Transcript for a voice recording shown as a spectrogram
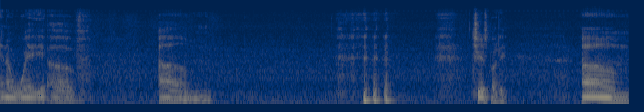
in a way of um, cheers buddy um,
